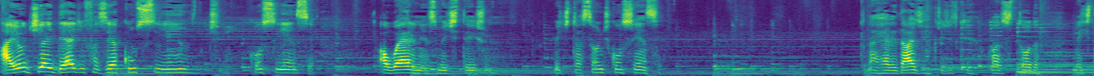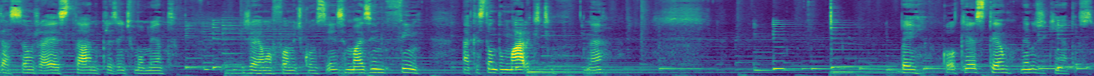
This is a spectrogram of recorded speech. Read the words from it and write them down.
Aí eu tinha a ideia de fazer a consciente, consciência, awareness meditation, meditação de consciência que na realidade acredito que quase toda meditação já é estar no presente momento, já é uma forma de consciência, mas enfim, na questão do marketing, né? Bem, coloquei esse termo menos de 500,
